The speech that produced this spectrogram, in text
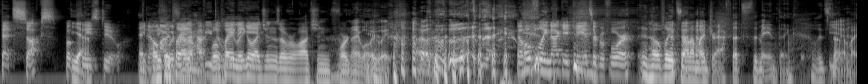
that sucks. But Yeah. please do. And you know, I would play rather have you we'll delay play League of. Legends, Overwatch, and Fortnite while we wait. and hopefully not get cancer before. And hopefully it's not on my draft. That's the main thing. It's not Yeah. on my.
